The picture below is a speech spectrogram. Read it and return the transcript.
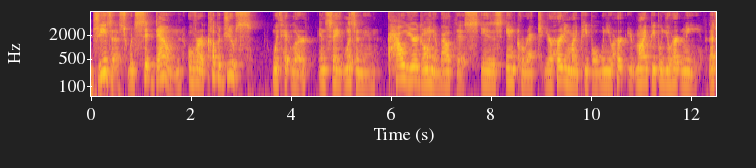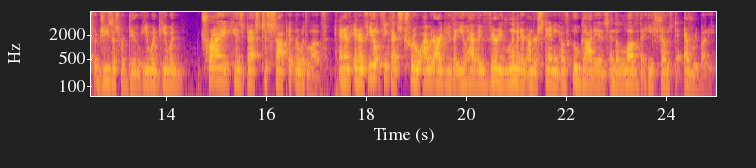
Jesus would sit down over a cup of juice with Hitler and say, Listen, man, how you're going about this is incorrect. You're hurting my people. When you hurt my people, you hurt me. That's what Jesus would do. He would he would try his best to stop Hitler with love. And if, and if you don't think that's true, I would argue that you have a very limited understanding of who God is and the love that he shows to everybody.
